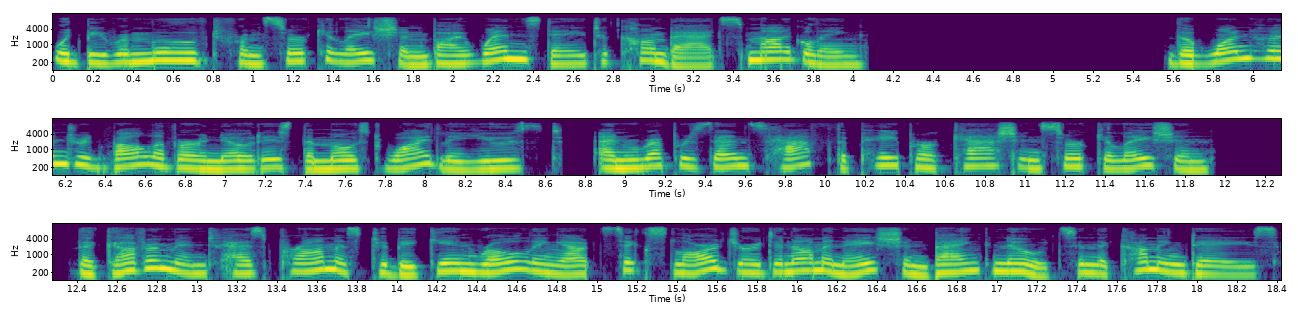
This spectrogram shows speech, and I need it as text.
would be removed from circulation by Wednesday to combat smuggling the 100 Bolivar note is the most widely used and represents half the paper cash in circulation. The government has promised to begin rolling out six larger denomination banknotes in the coming days,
